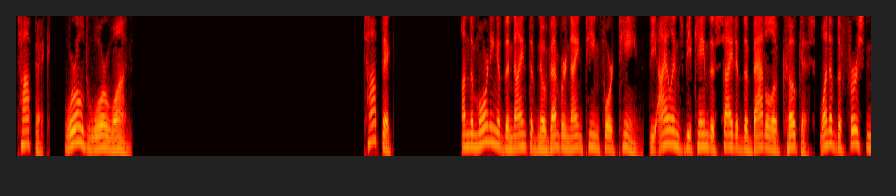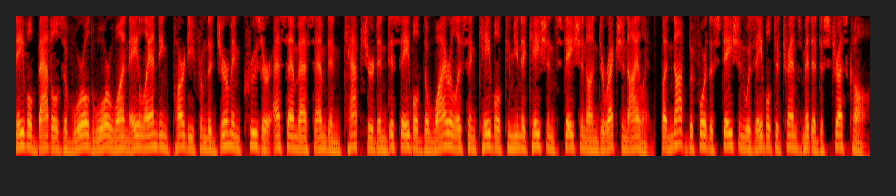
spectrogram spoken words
Topic: World War I on the morning of 9 November 1914, the islands became the site of the Battle of Cocos, one of the first naval battles of World War I. A landing party from the German cruiser SMS Emden captured and disabled the wireless and cable communications station on Direction Island, but not before the station was able to transmit a distress call.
